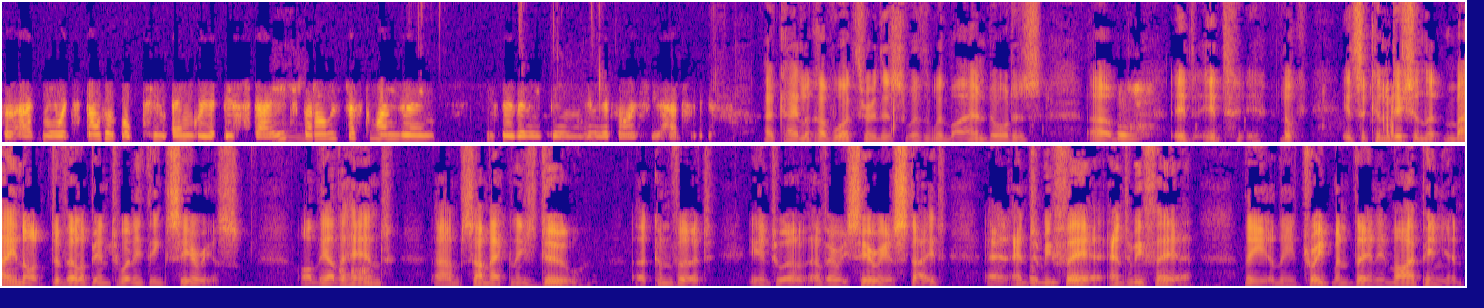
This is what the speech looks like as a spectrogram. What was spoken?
some acne, which doesn't look too angry at this stage. Mm-hmm. But I was just wondering if there's anything, any advice you had for this. Okay, look, I've worked through this with, with my own daughters. Um, yeah. it, it, it, look, it's a condition that may not develop into anything serious. On the other hand, um, some acnes do uh, convert into a, a very serious state. And, and to be mm-hmm. fair, and to be fair, the the treatment then, in my opinion,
